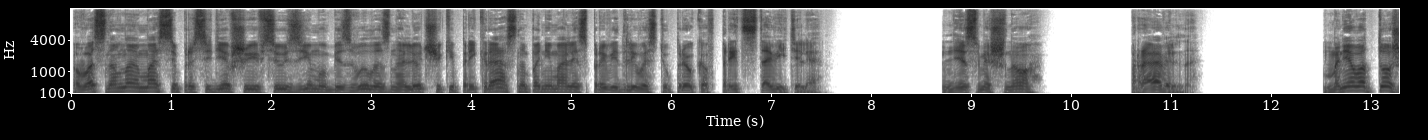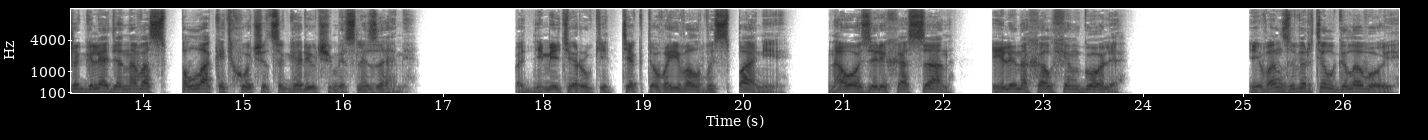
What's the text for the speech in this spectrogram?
В основной массе просидевшие всю зиму безвылазно летчики прекрасно понимали справедливость упреков представителя. Не смешно? Правильно. Мне вот тоже, глядя на вас, плакать хочется горючими слезами. Поднимите руки те, кто воевал в Испании, на озере Хасан или на Халхенголе. Иван завертел головой,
